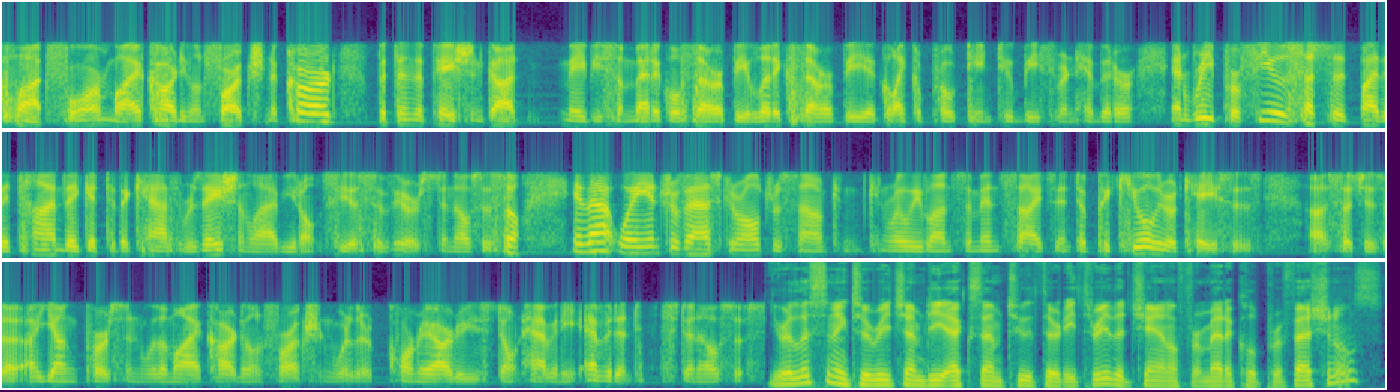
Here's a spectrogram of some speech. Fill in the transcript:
clot form, myocardial infarction occurred, but then the patient got maybe some medical therapy, lytic therapy, a glycoprotein 2b3 inhibitor, and reperfuse such that by the time they get to the catheterization lab, you don't see a severe stenosis. So, in that way, intravascular ultrasound can, can really lend some insights into peculiar cases, uh, such as a, a, young person with a myocardial infarction where their coronary arteries don't have any evident stenosis. You're listening to ReachMD XM233, the channel for medical professionals.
